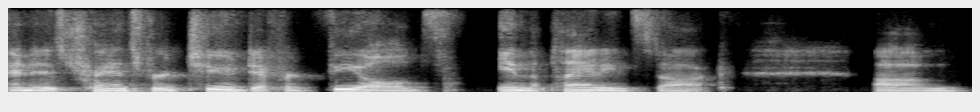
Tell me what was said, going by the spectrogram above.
and is transferred to different fields in the planting stock. Um,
